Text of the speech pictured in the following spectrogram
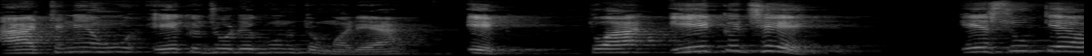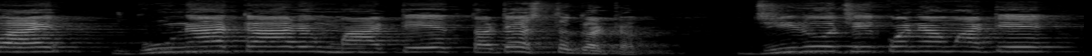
આઠને હું એક જોડે ગુણ તો મળ્યા એક. તો આ એક છે. એ શું કહેવાય? ગુણાકાર માટે તટસ્થ ઘટક. જીરો છે કોના માટે?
